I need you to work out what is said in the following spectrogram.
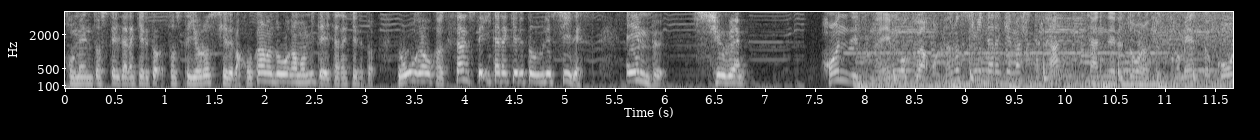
コメントしていただけると、そしてよろしければ他の動画も見ていただけると、動画を拡散していただけると嬉しいです。演舞、終演。本日の演目はお楽しみいただけましたか？チャンネル登録コメント高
